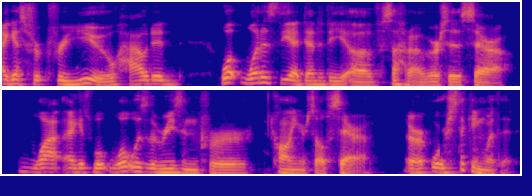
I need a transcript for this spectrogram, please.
I guess for for you, how did what what is the identity of Sahra versus Sarah? Why I guess what what was the reason for calling yourself Sarah or or sticking with it?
